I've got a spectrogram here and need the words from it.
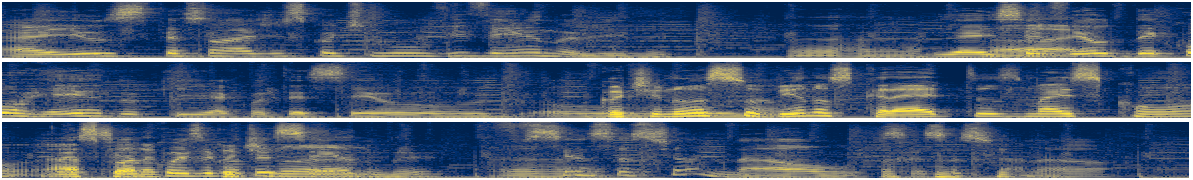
Aí os personagens continuam vivendo ali, né? Aham. E aí Não, você é. vê o decorrer do que aconteceu. Ou, Continua ou subindo os créditos, mas com a Mas com cena a coisa acontecendo, né? Aham. Sensacional, sensacional.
